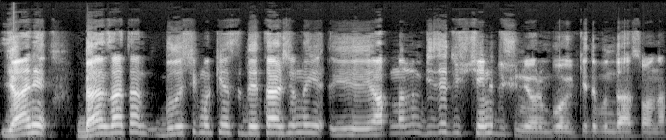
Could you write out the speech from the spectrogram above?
Yani ben zaten bulaşık makinesi deterjanı yapmanın bize düşeceğini düşünüyorum bu ülkede bundan sonra.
